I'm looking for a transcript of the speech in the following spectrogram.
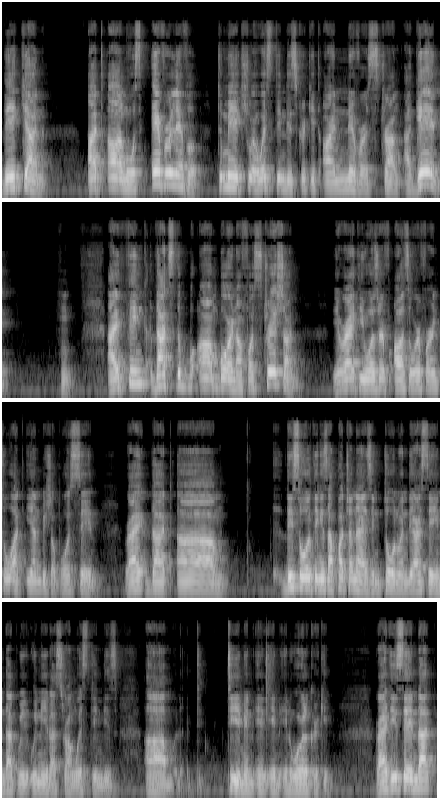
they can at almost every level to make sure West Indies cricket are never strong again. Hmm. I think that's the um, born of frustration. Yeah, right? He was ref also referring to what Ian Bishop was saying, right? That um, this whole thing is a patronizing tone when they are saying that we, we need a strong West Indies um, team in, in, in world cricket right? He's saying that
